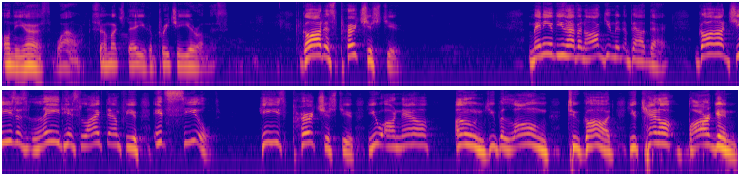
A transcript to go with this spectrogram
on the earth. Wow, so much there. You could preach a year on this. God has purchased you. Many of you have an argument about that. God, Jesus laid his life down for you. It's sealed. He's purchased you. You are now owned. You belong to God. You cannot bargain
